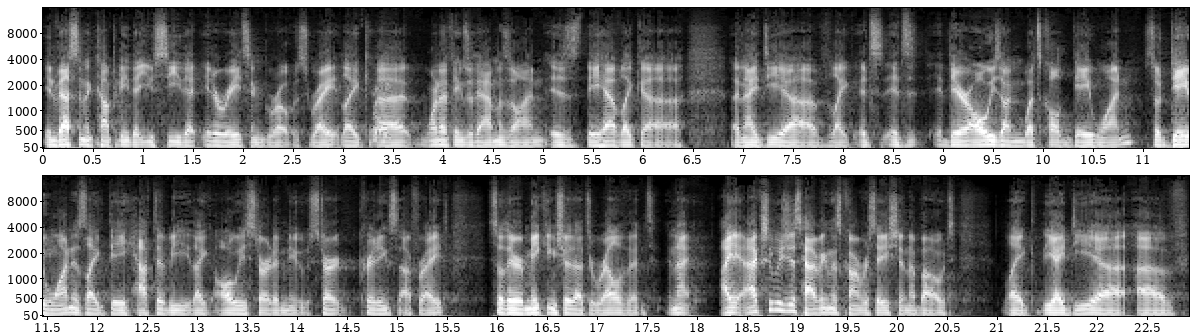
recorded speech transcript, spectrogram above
Invest in a company that you see that iterates and grows, right? Like right. Uh, one of the things with Amazon is they have like a an idea of like it's it's they're always on what's called day one. So day one is like they have to be like always start anew, start creating stuff, right? So they're making sure that's relevant. And I I actually was just having this conversation about like the idea of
